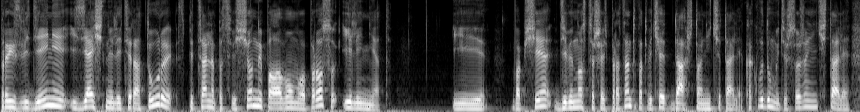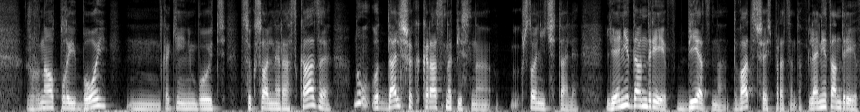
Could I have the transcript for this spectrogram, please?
произведения изящной литературы, специально посвященные половому вопросу или нет. И вообще 96% отвечают «да», что они читали. Как вы думаете, что же они читали? Журнал Playboy, какие-нибудь сексуальные рассказы? Ну, вот дальше как раз написано, что они читали. Леонид Андреев «Бездна» 26%. Леонид Андреев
